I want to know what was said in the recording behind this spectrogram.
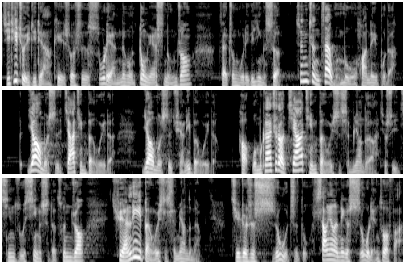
集体主义地点啊，可以说是苏联那种动员式农庄在中国的一个映射。真正在我们文化内部的，要么是家庭本位的，要么是权力本位的。好，我们刚才知道家庭本位是什么样的啊？就是以亲族姓氏的村庄。权力本位是什么样的呢？其实就是十五制度，商鞅的那个十五连坐法。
